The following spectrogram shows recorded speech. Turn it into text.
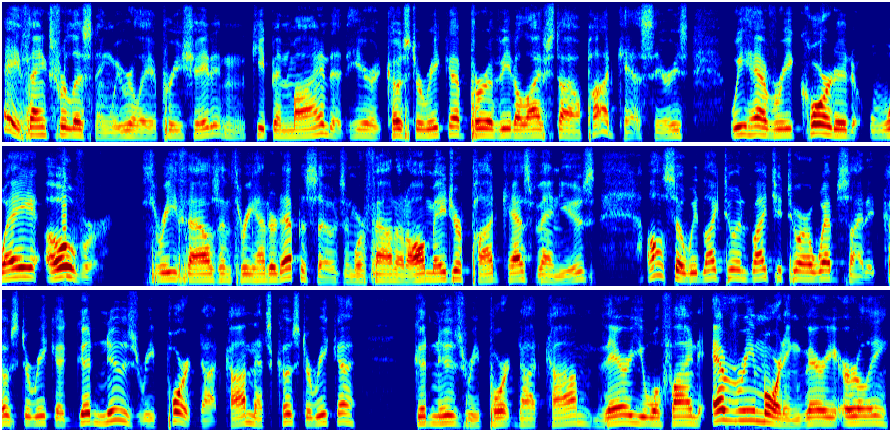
Hey, thanks for listening. We really appreciate it. And keep in mind that here at Costa Rica Pura Vida Lifestyle Podcast Series, we have recorded way over 3,300 episodes, and we're found on all major podcast venues. Also, we'd like to invite you to our website at Costa Rica Good News Report.com. That's Costa Rica Good News Report.com. There you will find every morning very early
